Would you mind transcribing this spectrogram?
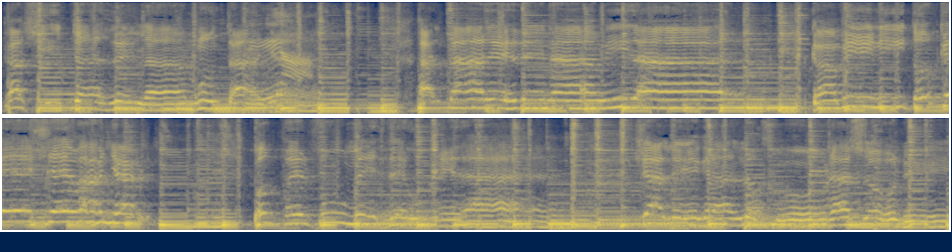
Casitas de la montaña, altares de Navidad, caminitos que se bañan con perfume se alegran los corazones,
